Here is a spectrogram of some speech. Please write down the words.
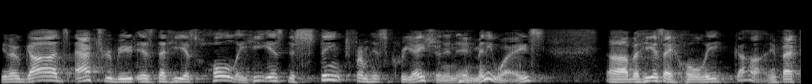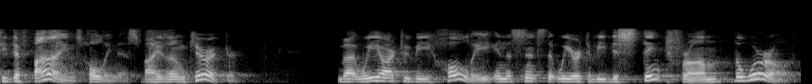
You know, God's attribute is that He is holy. He is distinct from His creation in, in many ways, uh, but He is a holy God. In fact, He defines holiness by His own character. But we are to be holy in the sense that we are to be distinct from the world,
